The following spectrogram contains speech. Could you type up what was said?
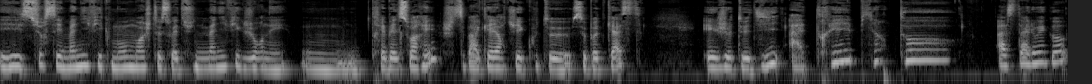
Et sur ces magnifiques mots, moi, je te souhaite une magnifique journée, une très belle soirée. Je ne sais pas à quelle heure tu écoutes euh, ce podcast. Et je te dis à très bientôt. Hasta luego.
